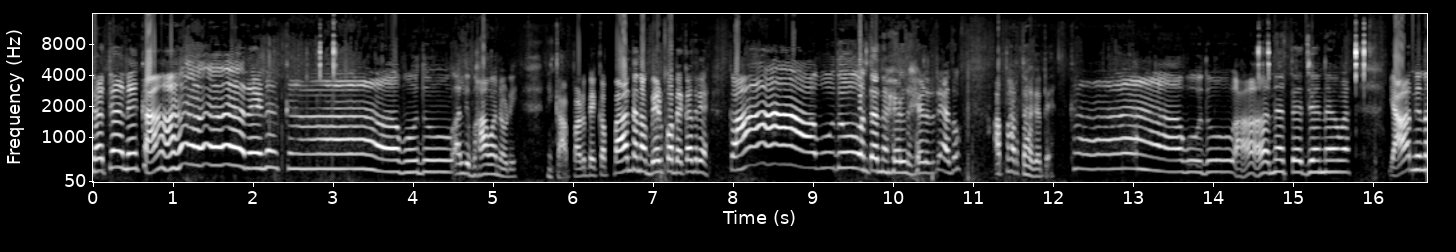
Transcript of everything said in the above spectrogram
ಕಥನ ಕಾರಣ ಕಾವುದು. ಅಲ್ಲಿ ಭಾವ ನೋಡಿ, ನೀ ಕಾಪಾಡಬೇಕಪ್ಪ ಅಂತ ನಾವು ಬೇಡ್ಕೋಬೇಕಾದ್ರೆ ಕಾವುದು ಅಂತ ನಾವು ಹೇಳಿ, ಹೇಳಿದ್ರೆ ಅದು ಅಪಾರ್ಥ ಆಗುತ್ತೆ. ಕಾವುದು ಆನತ ಜನವ. ಯಾರು ನಿನ್ನ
